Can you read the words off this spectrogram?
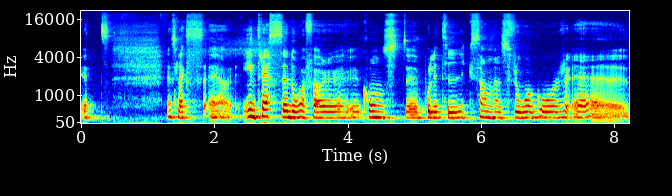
ett, en slags eh, intresse då för eh, konst, eh, politik, samhällsfrågor, eh,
